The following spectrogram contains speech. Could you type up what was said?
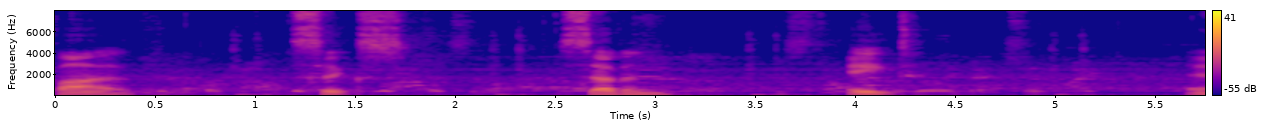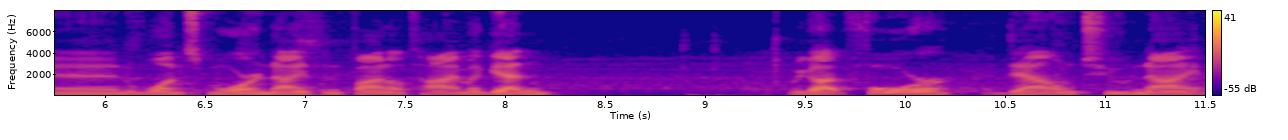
five, six, seven, eight. And once more, ninth and final time again. We got four down to nine.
